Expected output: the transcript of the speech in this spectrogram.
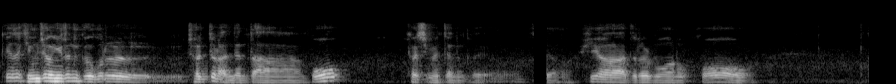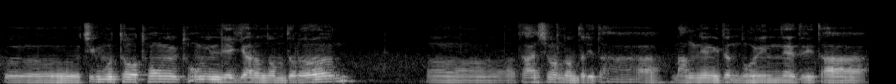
그래서 김정일은 그거를 절대로 안 된다고 결심했다는 거예요. 휘하들을 모아놓고 그 지금부터 통일 통일 얘기하는 놈들은 어, 다 한심한 놈들이다. 망령이든 노인네들이다.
